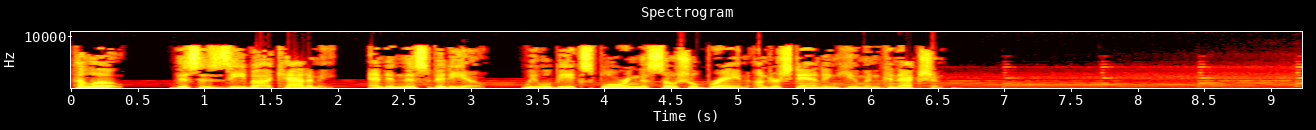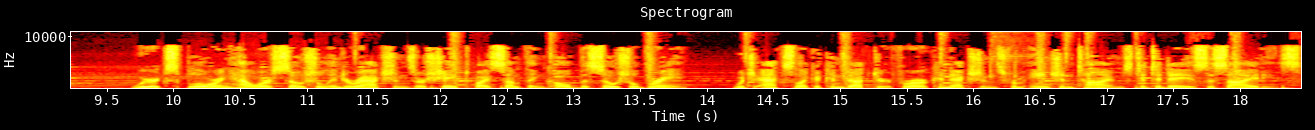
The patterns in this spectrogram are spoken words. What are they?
Hello, this is Zeba Academy, and in this video, we will be exploring the social brain understanding human connection. We're exploring how our social interactions are shaped by something called the social brain, which acts like a conductor for our connections from ancient times to today's societies.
